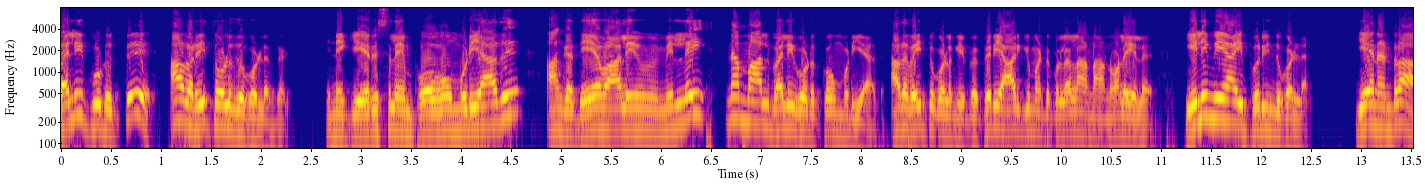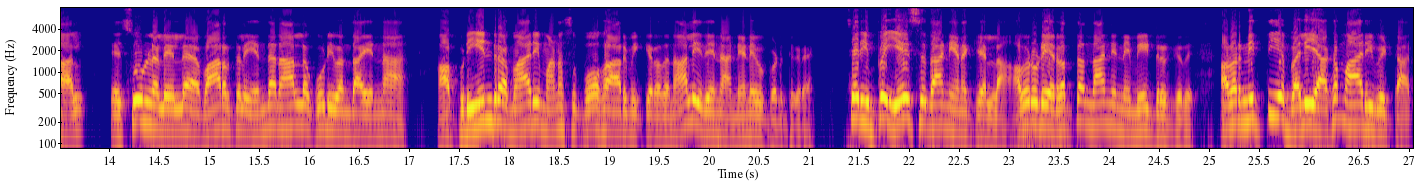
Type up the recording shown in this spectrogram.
பலி கொடுத்து அவரை தொழுது கொள்ளுங்கள். இன்னைக்கு எருசலேம் போகவும் முடியாது அங்கே தேவாலயமும் இல்லை நம்மால் பலி கொடுக்கவும் முடியாது. அதை வைத்துக் கொள்ளுங்க. இப்போ பெரிய ஆர்குமெண்ட்டுக்குள்ளெல்லாம் நான் நுழையல. எளிமையாய் புரிந்து கொள்ள. ஏனென்றால் சூழ்நிலையில் வாரத்தில் எந்த நாளில் கூடி வந்தா என்ன? அப்படின்ற மாதிரி மனசு போக ஆரம்பிக்கிறதுனால இதை நான் நினைவுபடுத்துகிறேன். சரி இப்போ இயேசு தான் எனக்கு எல்லாம். அவருடைய ரத்தம் தான் என்னை மீட்டிருக்குது. அவர் நித்திய பலியாக மாறிவிட்டார்.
